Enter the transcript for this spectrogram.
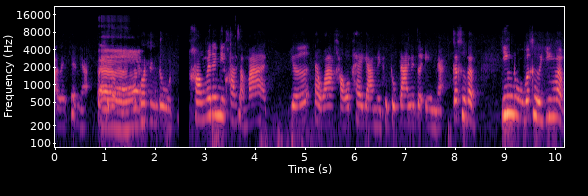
อะไรแค่เนี้ยแต่คือแบบโคตรดึงดูด เขาไม่ได้มีความสามารถเยอะแต่ว่าเขาพยายามในทุกๆ ด้านด้วยตัวเองเนี่ย ก็คือแบบยิ่งดูก็คือยิ่งแบบ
